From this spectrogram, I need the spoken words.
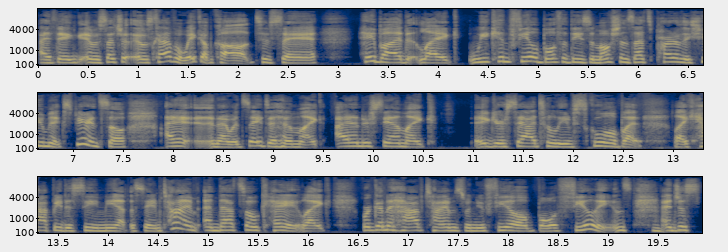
i think it was such a it was kind of a wake up call to say hey bud like we can feel both of these emotions. That's part of the human experience. So i and i would say to him like i understand like you're sad to leave school, but like happy to see me at the same time. And that's okay. Like we're going to have times when you feel both feelings mm-hmm. and just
